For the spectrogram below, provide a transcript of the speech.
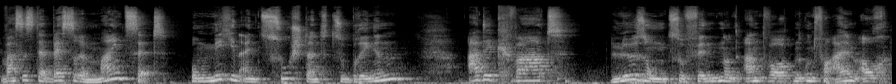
was ist der bessere Mindset, um mich in einen Zustand zu bringen, adäquat Lösungen zu finden und Antworten und vor allem auch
